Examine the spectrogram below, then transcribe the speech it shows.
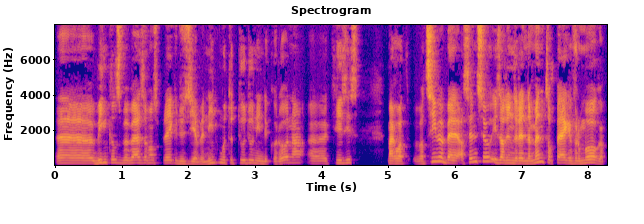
uh, winkels, bij wijze van spreken, dus die hebben niet moeten toedoen in de coronacrisis. Uh, maar wat, wat zien we bij Ascensio, is dat hun rendement op eigen vermogen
